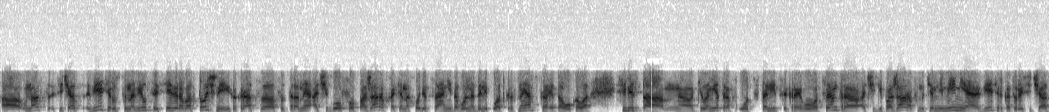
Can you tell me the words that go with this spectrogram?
а, у нас сейчас ветер установился северо-восточный, и как раз э, со стороны очагов пожаров, хотя находятся они довольно далеко от Красноярска, это около 700 э, километров от столицы краевого центра, очаги пожаров, но тем не менее ветер, который сейчас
